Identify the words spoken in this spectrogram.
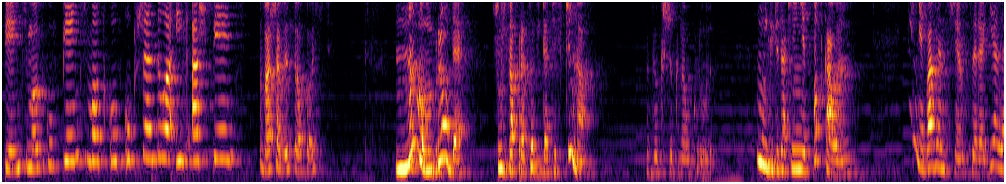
Pięć motków, pięć motków, uprzędła ich aż pięć. Wasza wysokość. Na mą brodę! Cóż za pracowita dziewczyna! Wykrzyknął król. Nigdy takiej nie spotkałem. I nie bawiąc się w ceregiele,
